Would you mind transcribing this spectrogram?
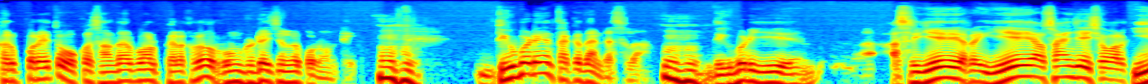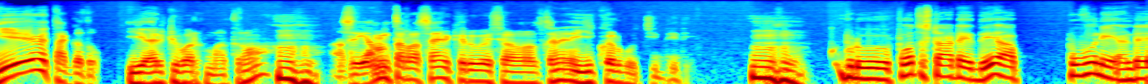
కర్పూర అయితే ఒక్కో సందర్భంలో పిలకలో రెండు డజన్లు కూడా ఉంటాయి. దిగుబడి ఏం తగ్గదండి అసలు. దిగుబడి అసలు ఏ ఏ వ్యవసాయం చేసే వాళ్ళకి ఏమీ తగ్గదు ఈ అరటి వరకు మాత్రం. అసలు ఎంత రసాయనిక ఎరువు వేసే వాళ్ళతోనే ఈక్వల్గా వచ్చింది ఇది. ఇప్పుడు పూత స్టార్ట్ అయింది ఆ పువ్వుని అంటే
